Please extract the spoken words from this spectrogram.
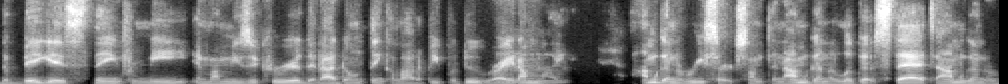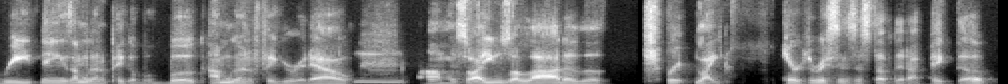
the biggest thing for me in my music career that I don't think a lot of people do, right? I'm Mhm. like, I'm gonna research something. I'm gonna look up stats. I'm gonna read things. I'm gonna pick up a book. I'm gonna figure it out. Mm, Um, and so I use a lot of the tri- like characteristics and stuff that I picked up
